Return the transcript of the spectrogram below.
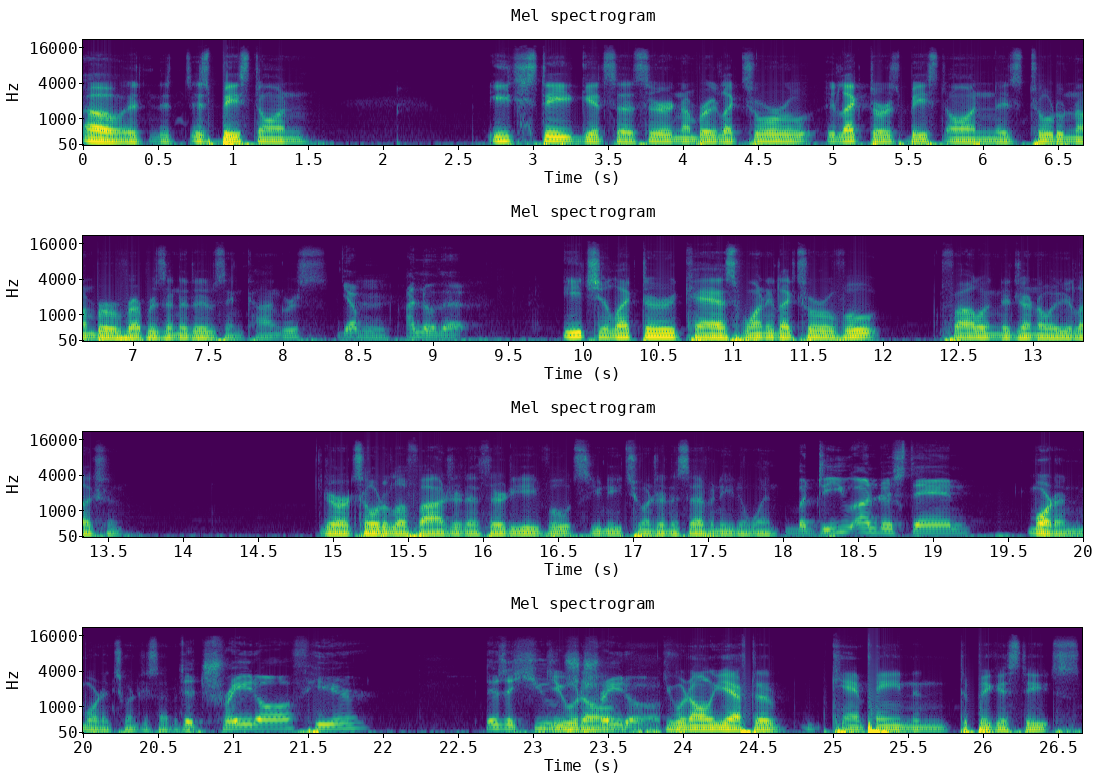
Oh, it, it it's based on each state gets a certain number of electoral electors based on its total number of representatives in Congress. Yep, Mm. I know that. Each elector casts one electoral vote following the general election. There are a total of 538 votes. You need 270 to win. But do you understand More than more than 270. the trade off here? There's a huge you would on- trade off. You would only have to campaign in the biggest states.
